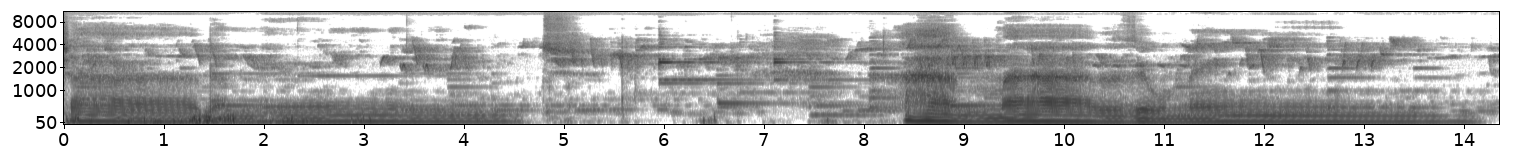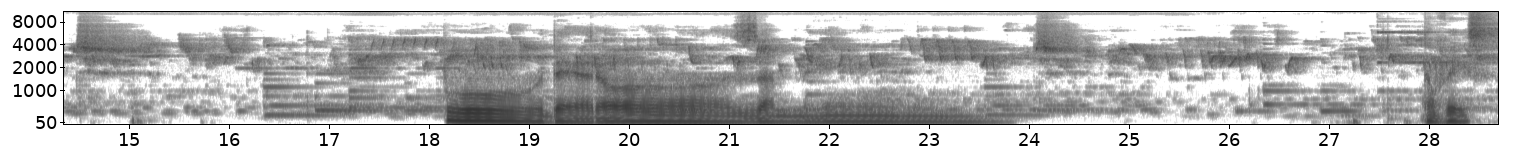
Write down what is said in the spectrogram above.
Relaxadamente, amavelmente, poderosamente. Talvez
